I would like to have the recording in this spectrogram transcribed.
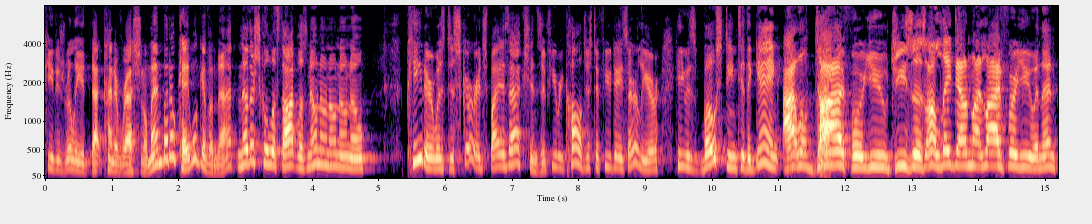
Peter's really that kind of rational man, but okay, we'll give him that. Another school of thought was no, no, no, no, no. Peter was discouraged by his actions. If you recall, just a few days earlier, he was boasting to the gang, I will die for you, Jesus. I'll lay down my life for you. And then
